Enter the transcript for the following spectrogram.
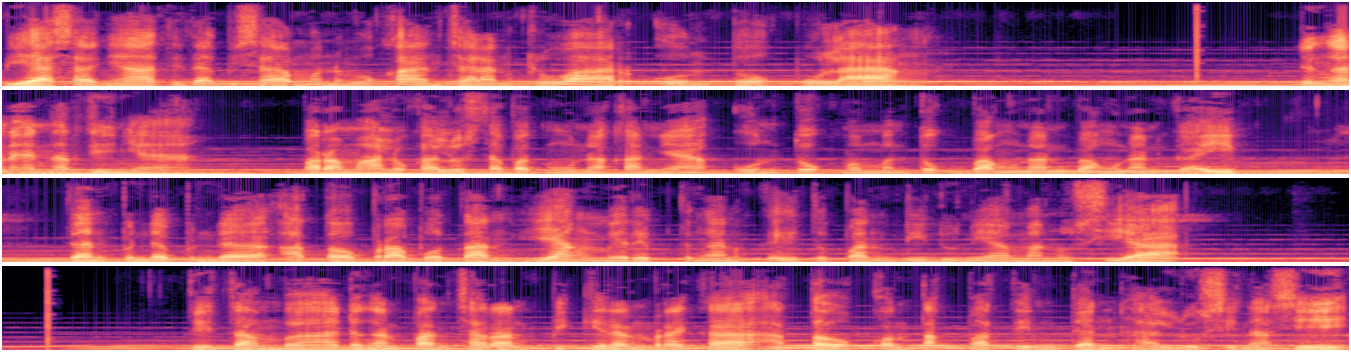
biasanya tidak bisa menemukan jalan keluar untuk pulang. Dengan energinya, para makhluk halus dapat menggunakannya untuk membentuk bangunan-bangunan gaib dan benda-benda atau perabotan yang mirip dengan kehidupan di dunia manusia. Ditambah dengan pancaran pikiran mereka atau kontak batin dan halusinasi,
